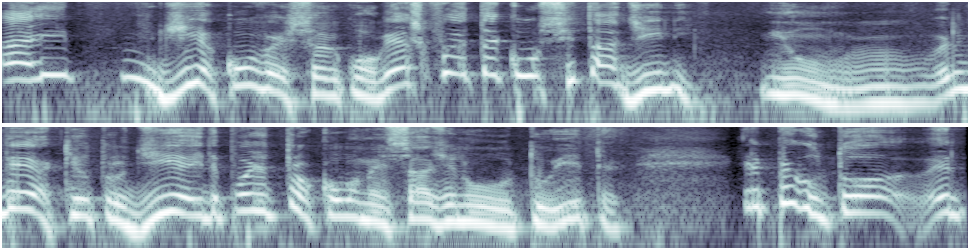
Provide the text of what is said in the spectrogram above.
Aí, um dia, conversando com alguém, acho que foi até com o Citadini. Um, ele veio aqui outro dia e depois ele trocou uma mensagem no Twitter. Ele perguntou, ele,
